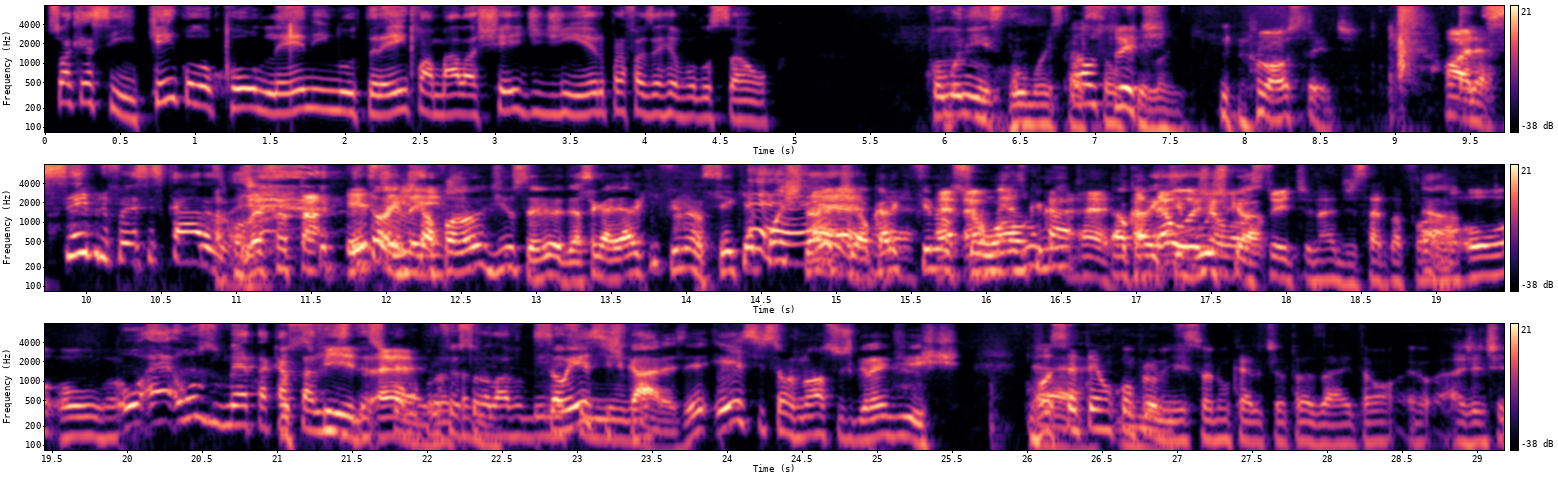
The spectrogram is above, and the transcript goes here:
Só que assim, quem colocou o Lenin no trem com a mala cheia de dinheiro para fazer a Revolução Comunista? Rumo à estação Street. Finlândia. No Wall Street. Olha, Sempre foi esses caras, a velho. conversa tá Então, a gente tá falando disso, você viu? Dessa galera que financia, que é, É, constante. É, o cara que financiou é, o o mesmo Alckmin, cara, é, é o cara até que hoje busca... é Wall Street, né, de certa forma. É. Ou, ou, Ou, é, os metacapitalistas, filhos, é, como o professor. Olavo bem São esses né? caras. Esses são os nossos grandes... Você É, tem um compromisso, eu não quero te atrasar, então eu- a gente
